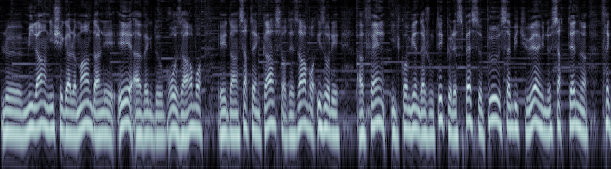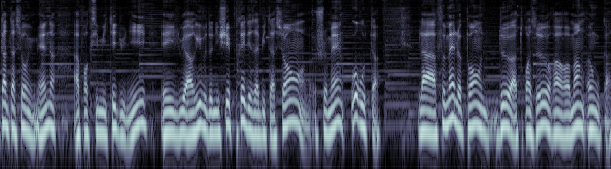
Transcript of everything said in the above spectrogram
Le Milan niche également dans les haies avec de gros arbres et dans certains cas sur des arbres isolés. Enfin, il convient d'ajouter que l'espèce peut s'habituer à une certaine fréquentation humaine à proximité du nid et il lui arrive de nicher près des habitations, chemins ou routes. La femelle pond 2 à 3 œufs, rarement 1 ou 4.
